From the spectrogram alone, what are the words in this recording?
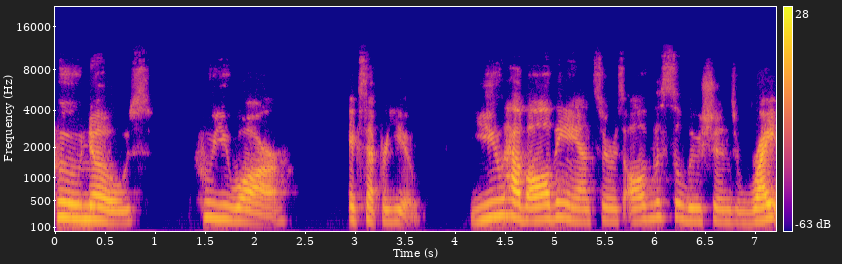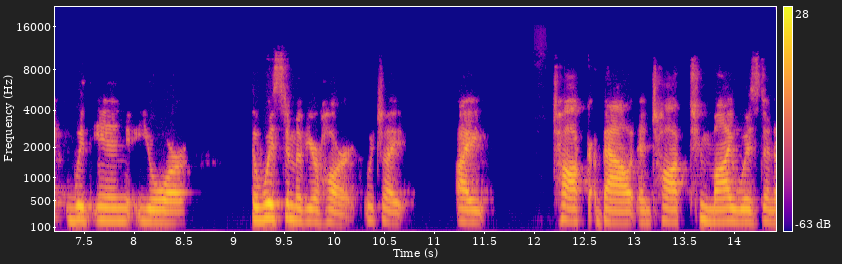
who knows who you are except for you. You have all the answers all the solutions right within your the wisdom of your heart which i i talk about and talk to my wisdom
